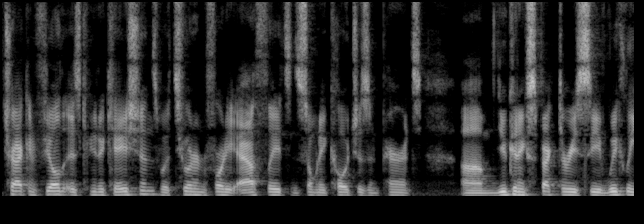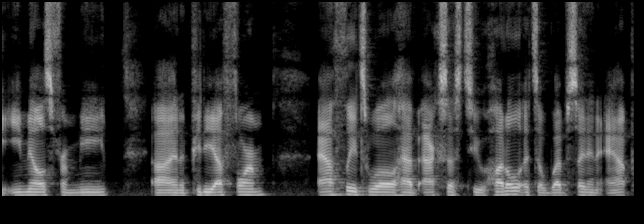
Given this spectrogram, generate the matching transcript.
track and field is communications with 240 athletes and so many coaches and parents. Um, you can expect to receive weekly emails from me uh, in a PDF form. Athletes will have access to Hudl, it's a website and app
